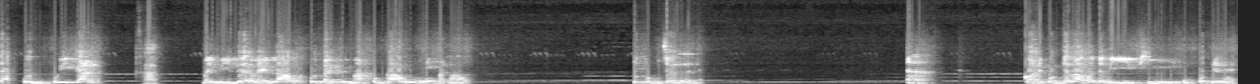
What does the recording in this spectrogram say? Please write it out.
จับกลุ่มคุยกันครับ ไม่มีเรื่องอะไรเล่าคุยไปคุยมา ผมก็เอาเรื่องนี้มาเล่า ที่ผมเจอเนี่ยอ่าก่อนที่ผมจะเล่าก็จะมีพี่ของผมนี่แหละ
